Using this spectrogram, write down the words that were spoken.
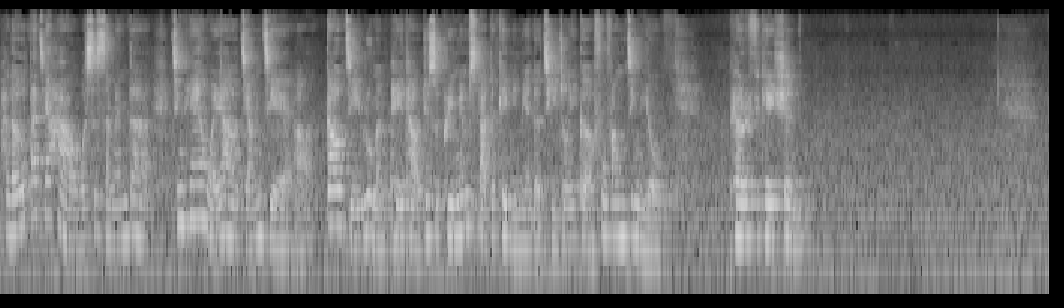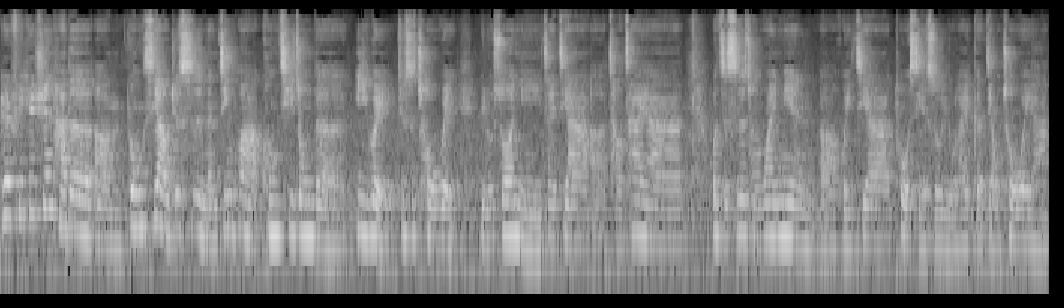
Hello，大家好，我是 Samantha。今天我要讲解呃高级入门配套，就是 Premium Starter Kit 里面的其中一个复方精油 Purification。Purification 它的嗯功效就是能净化空气中的异味，就是臭味。比如说你在家呃炒菜呀，或者是从外面呃回家脱鞋时候有那个脚臭味啊，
